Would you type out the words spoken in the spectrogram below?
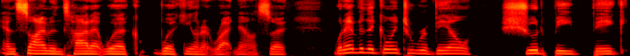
And Simon's hard at work working on it right now. So whatever they're going to reveal should be big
